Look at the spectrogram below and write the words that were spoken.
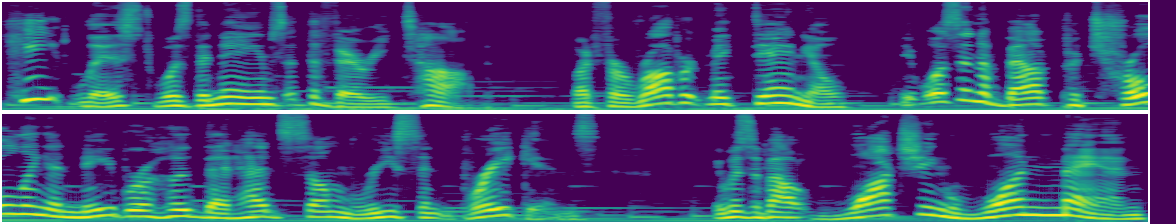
heat list was the names at the very top. But for Robert McDaniel, it wasn't about patrolling a neighborhood that had some recent break ins. It was about watching one man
